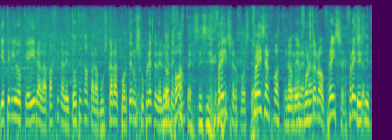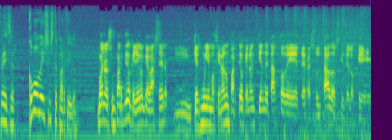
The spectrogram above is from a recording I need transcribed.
y he tenido que ir a la página del Tottenham para buscar al portero suplente del Tottenham, Fraser Foster. Fraser Foster. No, Ben Foster no, Fraser, Fraser. Sí, sí, Fraser. ¿Cómo veis este partido? Bueno, es un partido que yo creo que va a ser, mm, que es muy emocional, un partido que no entiende tanto de, resultados y de lo que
